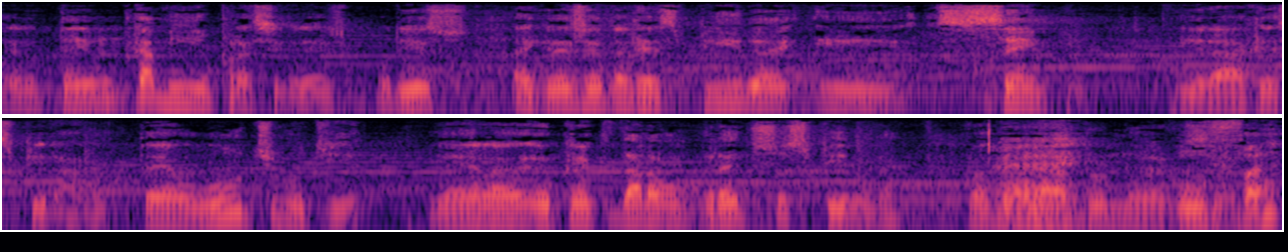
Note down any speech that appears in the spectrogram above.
ele tem um caminho para essa igreja. Por isso, a igreja ainda respira e sempre irá respirar até o último dia. E aí ela, eu creio que dará um grande suspiro, né? Quando é, olhar para o noivo. Ufa!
